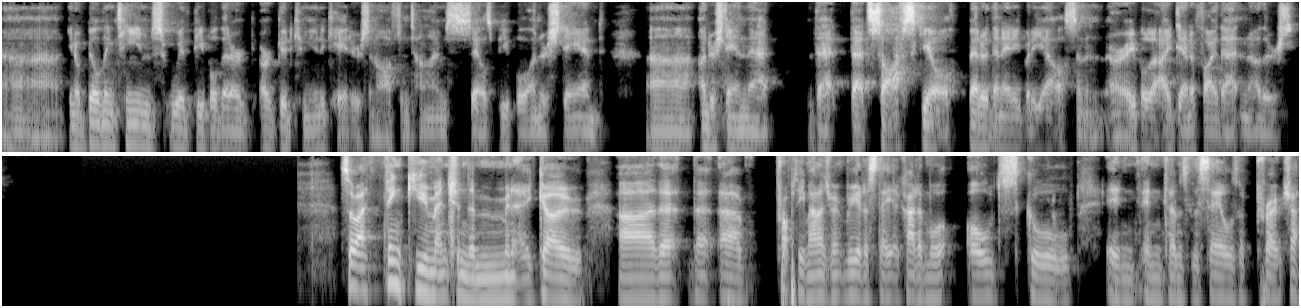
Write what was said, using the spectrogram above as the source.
uh, you know building teams with people that are are good communicators, and oftentimes salespeople understand uh, understand that that that soft skill better than anybody else, and are able to identify that in others. So I think you mentioned a minute ago uh, that that uh, property management, real estate are kind of more old school in in terms of the sales approach. I,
